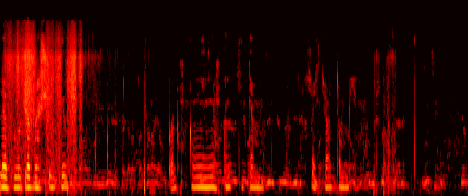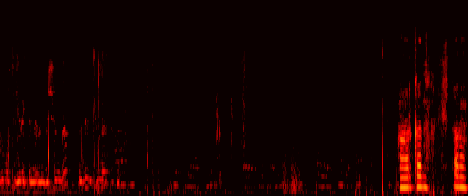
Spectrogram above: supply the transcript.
le bulacağım ben şimdi. Bakın gittim. Ses yaptım bir. Arkadaşlarım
